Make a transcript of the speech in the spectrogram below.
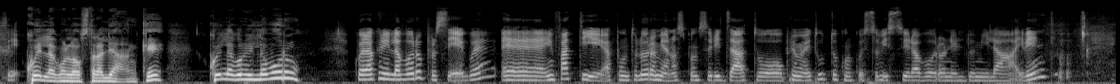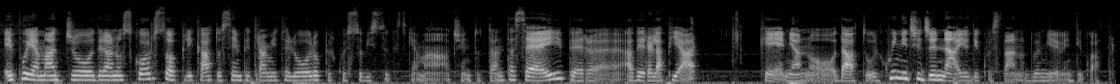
sì. quella con l'Australia anche, quella con il lavoro? Quella con il lavoro prosegue, eh, infatti appunto loro mi hanno sponsorizzato prima di tutto con questo visto di lavoro nel 2020 e poi a maggio dell'anno scorso ho applicato sempre tramite loro per questo visto che si chiama 186 per eh, avere la PR che mi hanno dato il 15 gennaio di quest'anno 2024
